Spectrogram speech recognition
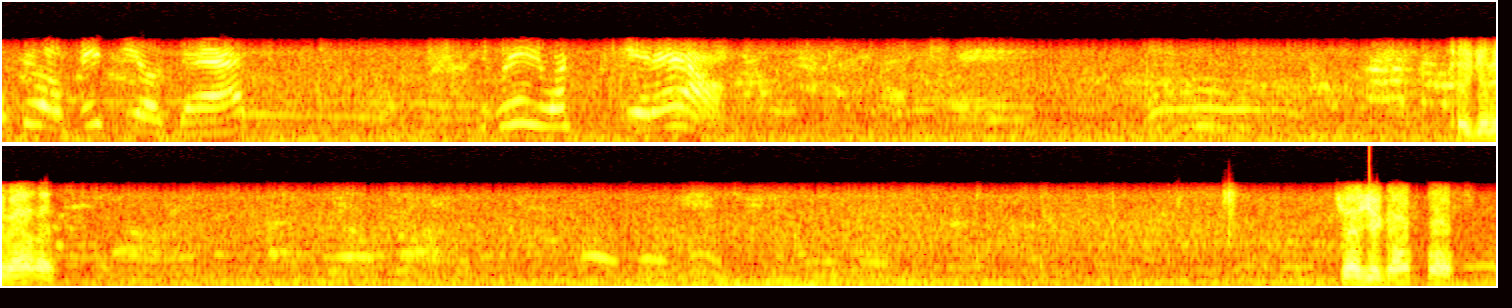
let's do a video, Dad. He really wants to get out. Okay, get him out then. George, your golf ball.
